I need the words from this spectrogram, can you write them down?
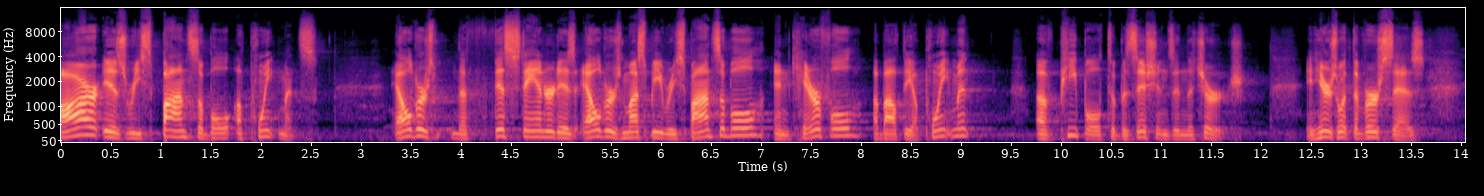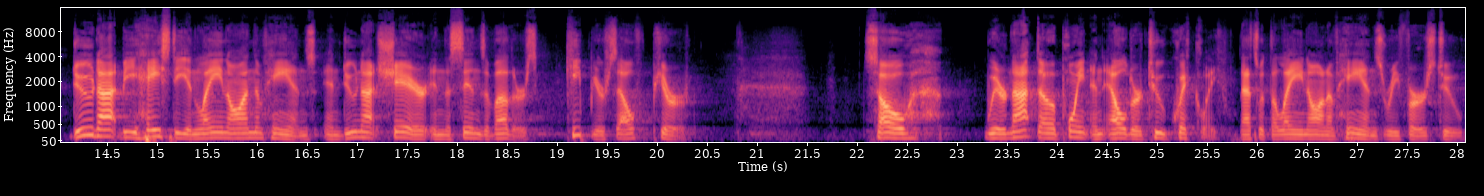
R is responsible appointments. Elders, the fifth standard is elders must be responsible and careful about the appointment of people to positions in the church. And here's what the verse says Do not be hasty in laying on of hands, and do not share in the sins of others. Keep yourself pure. So we're not to appoint an elder too quickly. That's what the laying on of hands refers to.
